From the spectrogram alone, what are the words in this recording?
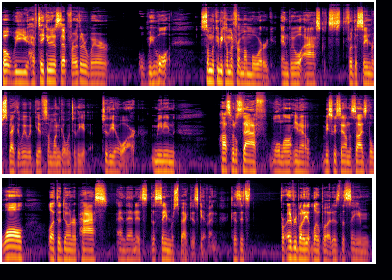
But we have taken it a step further where we will, someone can be coming from a morgue and we will ask for the same respect that we would give someone going to the, to the OR, meaning hospital staff will, you know, basically stand on the sides of the wall, let the donor pass, and then it's the same respect is given because it's for everybody at LOPA, it is the same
